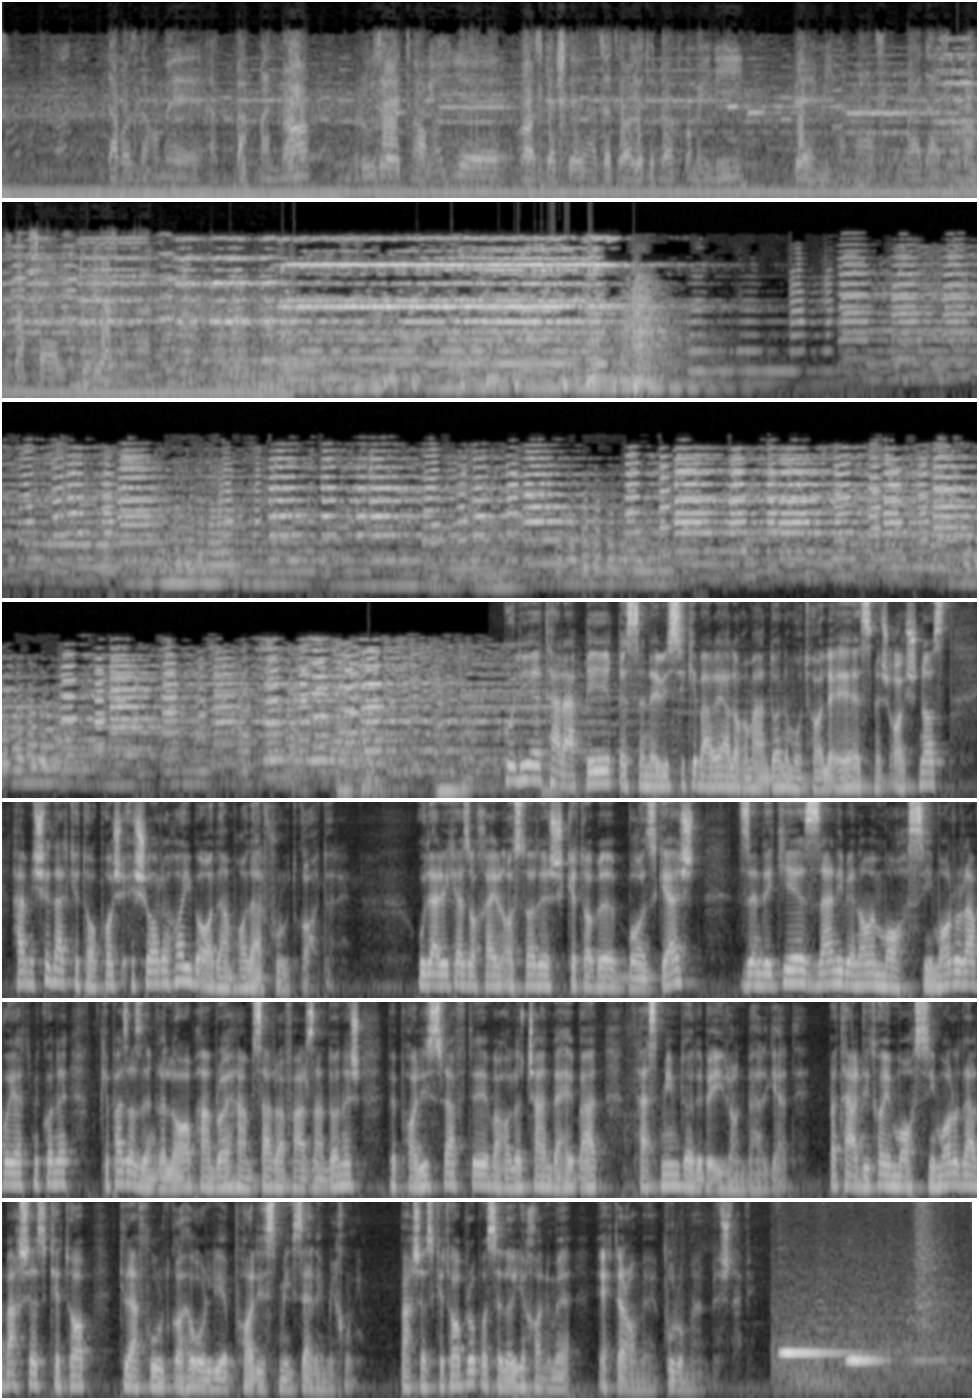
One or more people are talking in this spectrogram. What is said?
دوازدهم بهمن ماه روز تاریخی بازگشت حضرت آیت الله خمینی به میهن است. بعد از 15 سال دوری از وطن. گلی ترقی قصه نویسی که برای علاقمندان مطالعه اسمش آشناست همیشه در کتابهاش اشاره هایی به آدم ها در فرودگاه داره. او در یکی از آخرین آثارش کتاب بازگشت زندگی زنی به نام ماهسیما رو روایت می‌کنه که پس از انقلاب همراه همسر و فرزندانش به پاریس رفته و حالا چند دهه بعد تصمیم داره به ایران برگرده و تردیدهای ماهسیما رو در بخشی از کتاب که در فرودگاه اولی پاریس میگذره می‌خونیم. بخش از کتاب رو با صدای خانم احترام برومن بشنویم.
